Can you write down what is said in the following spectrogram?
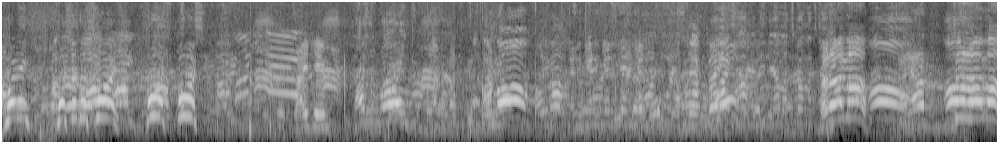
Winnie, push it this way. Push, push. Take him. Take him, Lowen. One more! Turn it over! Turn it over!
